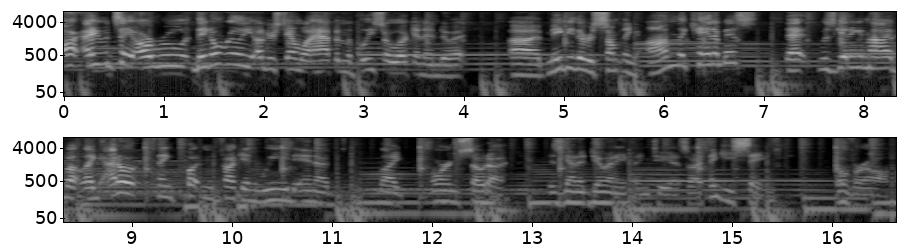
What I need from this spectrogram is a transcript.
our, I would say our rule, they don't really understand what happened. The police are looking into it. Uh, maybe there was something on the cannabis that was getting him high, but like I don't think putting fucking weed in a like orange soda is gonna do anything to you. So I think he's safe overall.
